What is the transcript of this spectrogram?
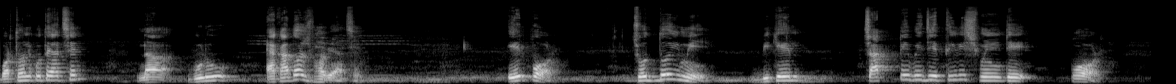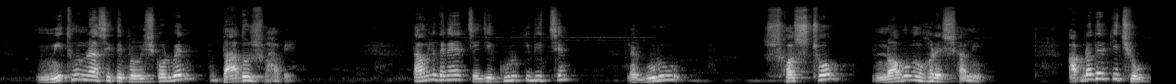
বর্তমানে কোথায় আছেন? না, গুরু একাদশভাবে আছেন। এরপর চোদ্দোই মে বিকেল চারটে বেজে তিরিশ মিনিটে পর মিথুন রাশিতে প্রবেশ করবেন দ্বাদশভাবে। তাহলে দেখা যাচ্ছে যে গুরু কি দিচ্ছেন? না, গুরু ষষ্ঠ নবম ঘরের স্বামী। আপনাদের কিছু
